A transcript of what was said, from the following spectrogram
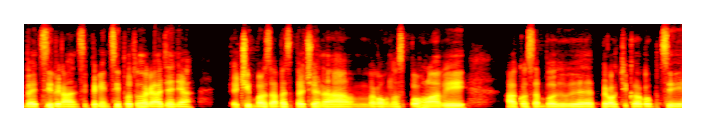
veci v rámci princípu toho riadenia, či bola zabezpečená rovnosť pohlaví, ako sa bojuje proti korupcii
